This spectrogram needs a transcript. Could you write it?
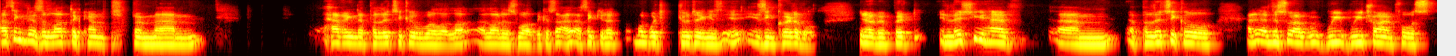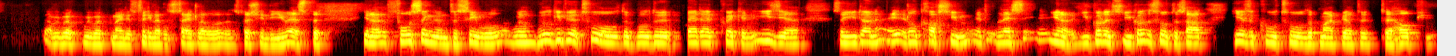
I think there's a lot that comes from um, having the political will a lot, a lot as well. Because I, I think you know what, what, you're doing is is incredible. You know, but but unless you have um, a political, and this is why we we try and force we work we work mainly at city level, state level, especially in the US. But you know, forcing them to see, well, we'll we'll give you a tool that will do it better, quicker, and easier. So you don't. It'll cost you less. You know, you've got to you've got to sort this out. Here's a cool tool that might be able to, to help you.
